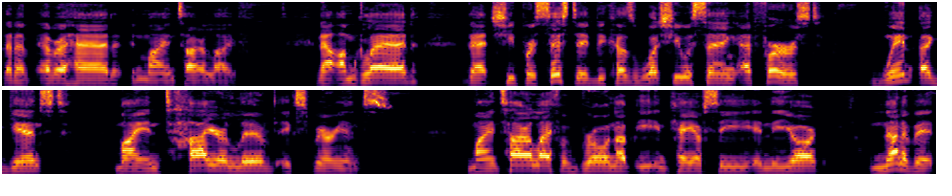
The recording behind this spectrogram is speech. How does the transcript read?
that I've ever had in my entire life. Now, I'm glad that she persisted because what she was saying at first went against my entire lived experience. My entire life of growing up eating KFC in New York, none of it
